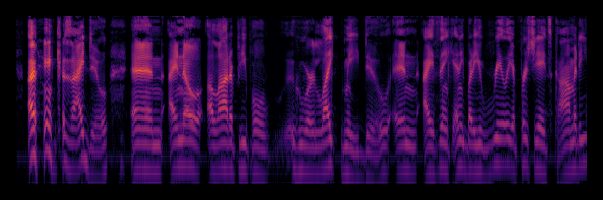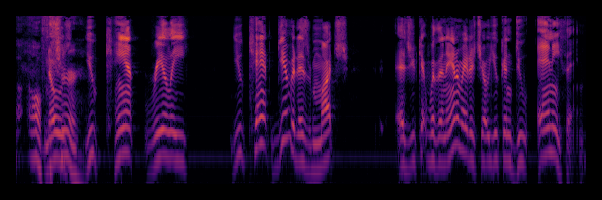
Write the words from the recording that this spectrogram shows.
I mean, because I do, and I know a lot of people who are like me do, and I think anybody who really appreciates comedy uh, Oh, knows sure. you can't really, you can't give it as much as you can with an animated show. You can do anything,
